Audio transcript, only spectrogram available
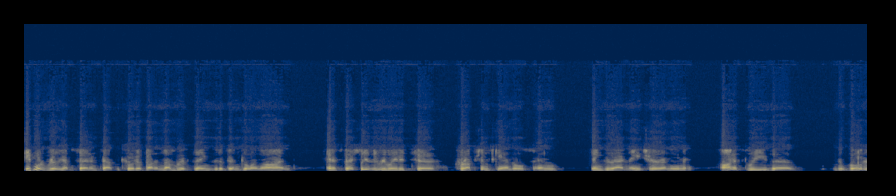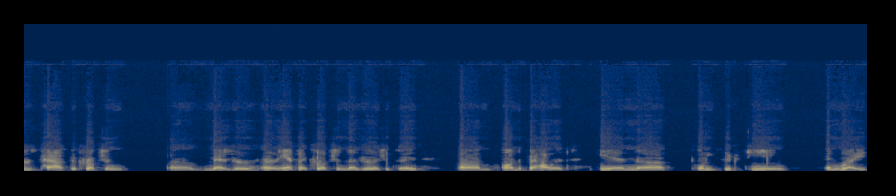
people were really upset in South Dakota about a number of things that have been going on, and especially as it related to corruption scandals and things of that nature. I mean, honestly, the the voters passed a corruption uh, measure, or an anti-corruption measure, I should say, um, on the ballot in uh, 2016, and right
